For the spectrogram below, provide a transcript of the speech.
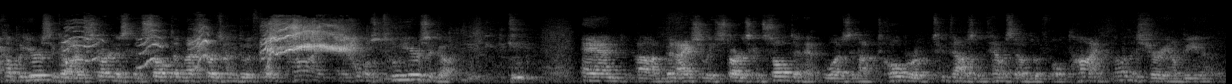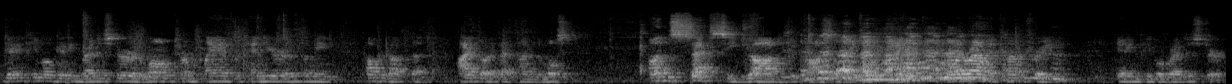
a couple years ago, I was starting as consultant. I'm not sure I was going to do it full time. It was almost two years ago. And um, then I actually started as consultant. It was in October of 2010. I said I'll do it full time. I wasn't sure, you know, being getting people getting registered, long-term plan for 10 years. I mean, talk about the. I thought at that time the most unsexy job you could possibly do, right? Going around the country, getting people registered.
